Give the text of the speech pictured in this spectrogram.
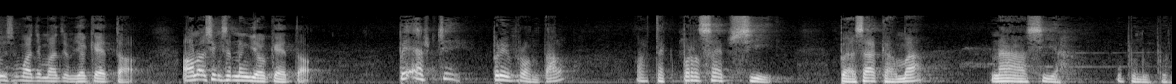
wis macam-macam ya ketok. Ono sing seneng ya ketok. PFC, prefrontal kortek persepsi. Bahasa agama nasiah, ubun-ubun.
